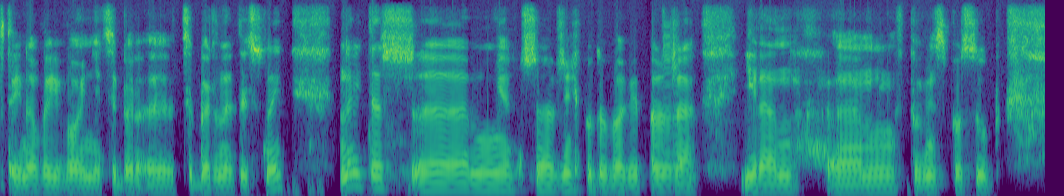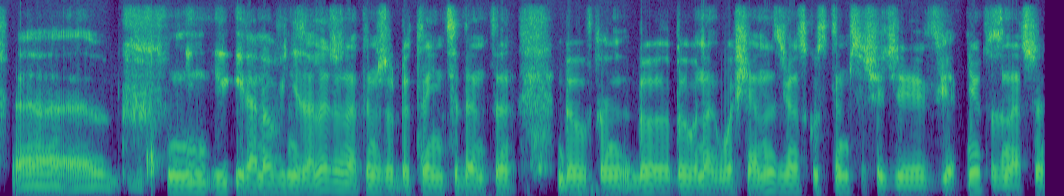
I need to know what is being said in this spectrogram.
w tej nowej wojnie cyber, e, cybernetycznej. No i też e, trzeba wziąć pod uwagę to, że Iran w pewien sposób Iranowi nie zależy na tym, żeby te incydenty były, były, były nagłaśniane w związku z tym, co się dzieje w Wiedniu, to znaczy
